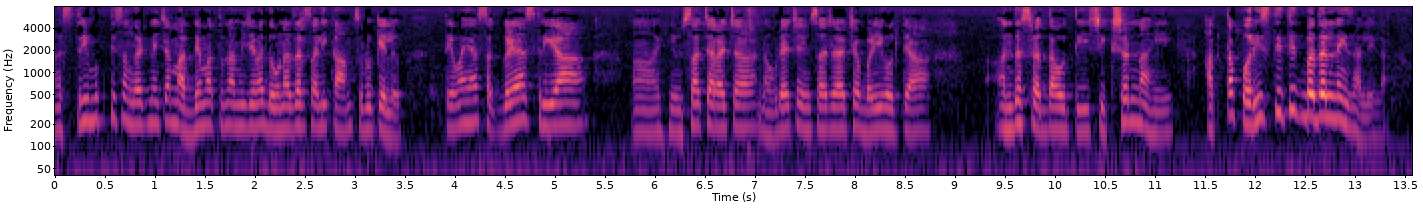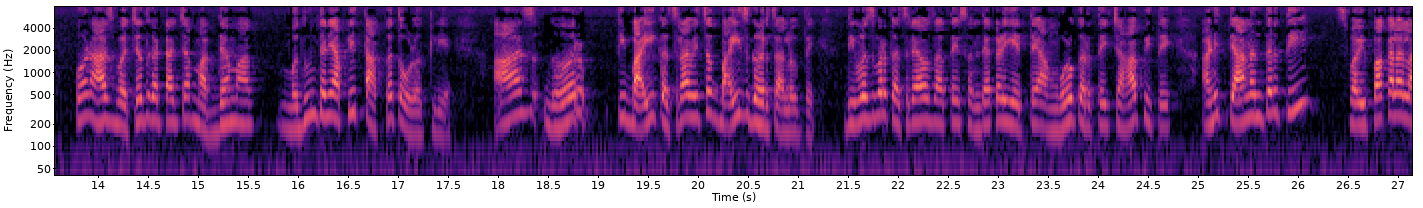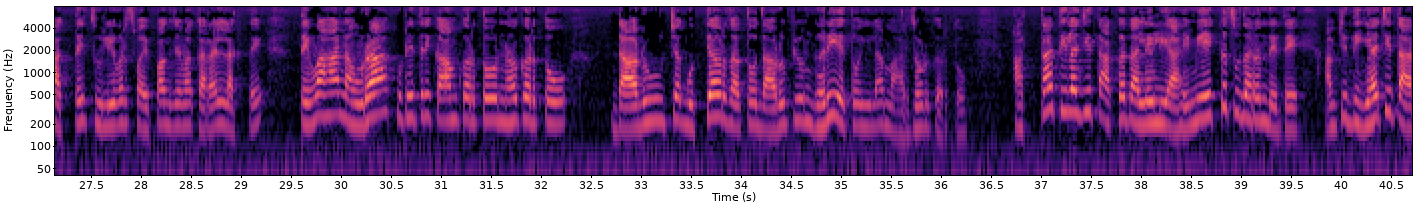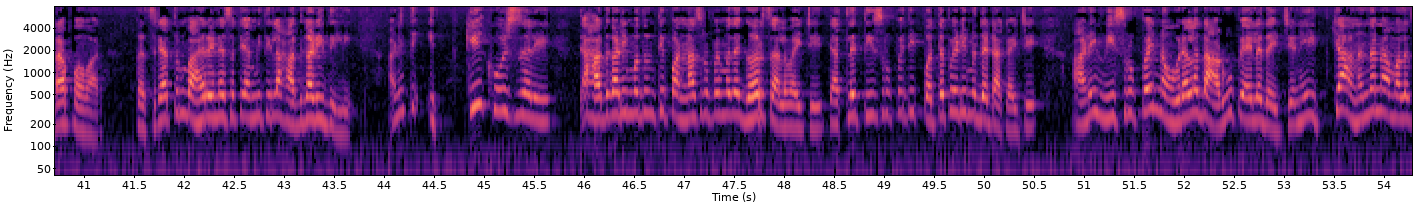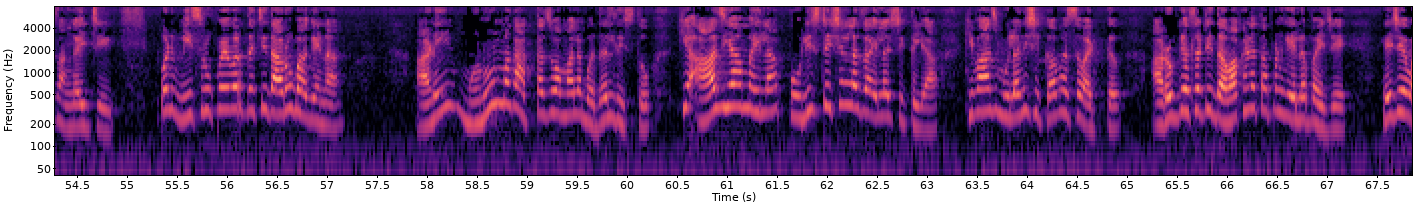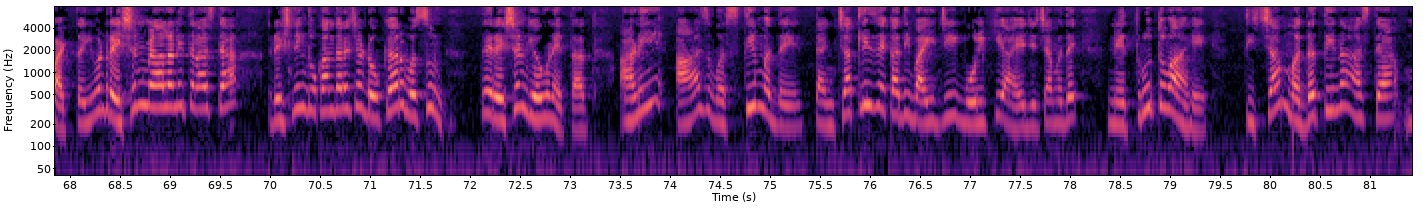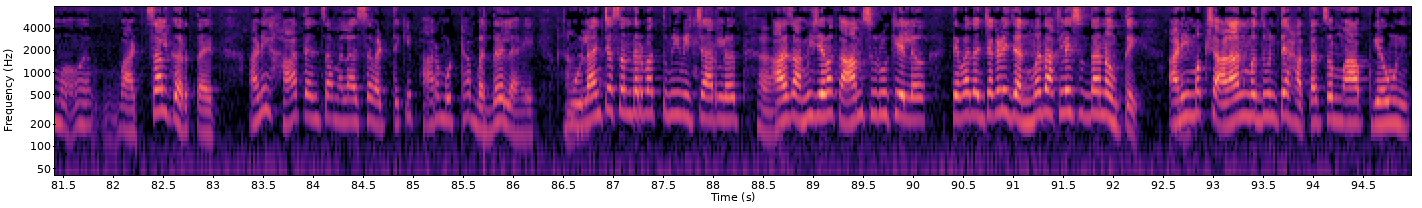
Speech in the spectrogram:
स्त्रीमुक्ती संघटनेच्या माध्यमातून आम्ही जेव्हा दोन हजार साली काम सुरू केलं तेव्हा या सगळ्या स्त्रिया हिंसाचाराच्या नवऱ्याच्या हिंसाचाराच्या बळी होत्या अंधश्रद्धा होती शिक्षण नाही. आत्ता परिस्थितीत बदल नाही झालेला. पण आज बचत गटाच्या माध्यमात मधून त्यांनी आपली ताकद ओळखली आहे. आज घर ती बाई कचरा वेचक बाईच घर चालवते. दिवसभर कचऱ्यावर जाते संध्याकाळी येते आंघोळ करते चहा पिते आणि त्यानंतर ती स्वयंपाकाला लागते चुलीवर स्वयंपाक जेव्हा करायला लागते तेव्हा हा नवरा कुठेतरी काम करतो न करतो दारूच्या गुत्त्यावर जातो दारू पिऊन घरी येतो हिला मारझोड करतो. आत्ता तिला जी ताकद आलेली आहे मी एकच उदाहरण देते. आमची दिघ्याची तारा पवार. कचऱ्यातून बाहेर येण्यासाठी आम्ही तिला हातगाडी दिली. आणि ती इतकी खुश झाली. त्या हातगाडीमधून ती पन्नास रुपयेमध्ये घर चालवायची त्यातले तीस रुपये ती पतपेढीमध्ये टाकायची आणि वीस रुपये नवऱ्याला दारू प्यायला द्यायची आणि हे इतक्या आनंदानं आम्हाला सांगायची. पण वीस रुपयेवर त्याची दारू भागेना आणि म्हणून मग आता जो आम्हाला बदल दिसतो की आज ह्या महिला पोलीस स्टेशनला जायला शिकल्या किंवा आज मुलांनी शिकावं असं वाटतं आरोग्यासाठी दवाखान्यात आपण गेलं पाहिजे हे जे वाटतं. इव्हन रेशन मिळालं नाही तर आज त्या रेशनिंग दुकानदाराच्या डोक्यावर बसून ते रेशन घेऊन येतात. आणि आज वस्तीमध्ये त्यांच्यातलीच एखादी बाई जी बोलकी आहे जिच्यामध्ये नेतृत्व आहे तिच्या मदतीनं आज त्या म- वाटचाल करतायत. आणि हा त्यांचा मला असं वाटतं की फार मोठा बदल आहे. मुलांच्या संदर्भात तुम्ही विचारलं. आज आम्ही जेव्हा काम सुरू केलं तेव्हा त्यांच्याकडे जन्मदाखले सुद्धा नव्हते. आणि मग शाळांमधून ते हाताचं माप घेऊन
